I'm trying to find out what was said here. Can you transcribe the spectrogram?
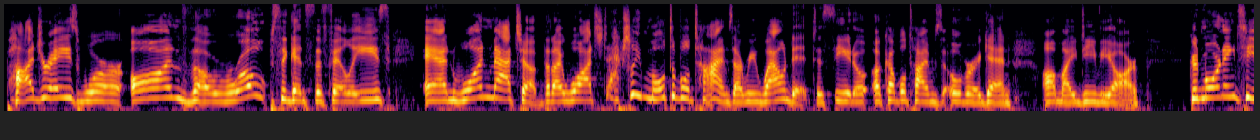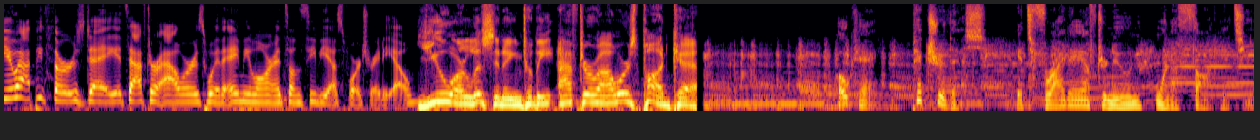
Padres were on the ropes against the Phillies, and one matchup that I watched actually multiple times. I rewound it to see it a couple times over again on my DVR. Good morning to you. Happy Thursday. It's After Hours with Amy Lawrence on CBS Sports Radio. You are listening to the After Hours podcast. Okay, picture this. It's Friday afternoon when a thought hits you.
